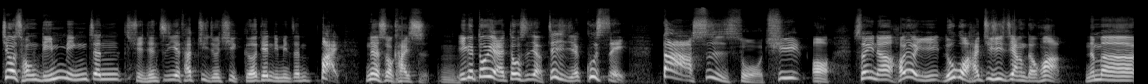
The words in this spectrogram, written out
就从林明溱选前之夜他拒绝去，隔天林明溱败那时候开始，一个多月来都是这样，这几节故事。大势所趋哦，所以呢，侯友宜如果还继续这样的话，那么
